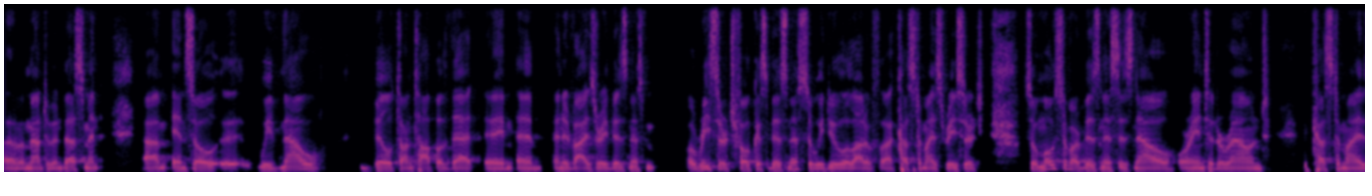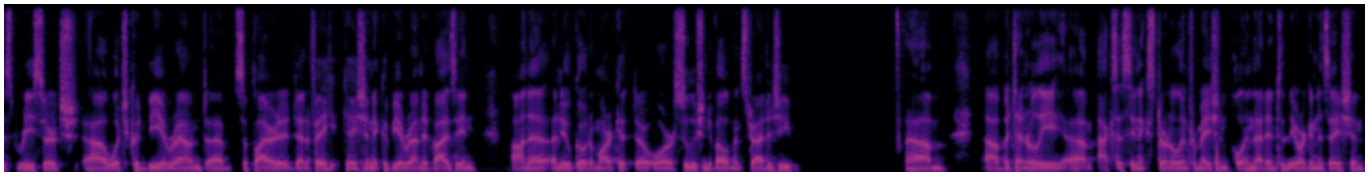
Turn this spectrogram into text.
uh, amount of investment. Um, and so uh, we've now built on top of that a, a, an advisory business a research focused business, so we do a lot of uh, customized research. So most of our business is now oriented around customized research, uh, which could be around uh, supplier identification. It could be around advising on a, a new go to market or solution development strategy. Um, uh, but generally um, accessing external information, pulling that into the organization.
